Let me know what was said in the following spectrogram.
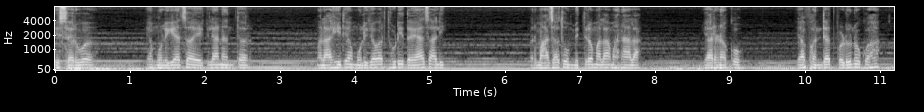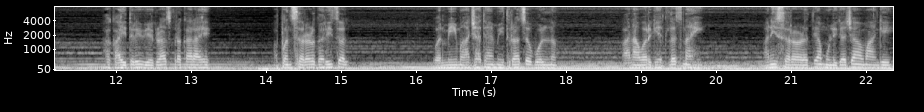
हे सर्व या मुलग्याचं ऐकल्यानंतर मलाही त्या मुलग्यावर थोडी दयाच आली. पण माझा तो मित्र मला म्हणाला यार नको या फंद्यात पडू नको हा. हा काहीतरी वेगळाच प्रकार आहे. आपण सरळ घरी चल. पण मी माझ्या त्या मित्राचं बोलणं कानावर घेतलंच नाही आणि सरळ त्या मुलग्याच्या मागे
